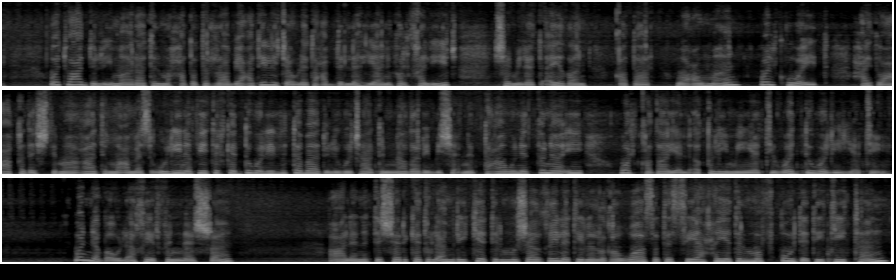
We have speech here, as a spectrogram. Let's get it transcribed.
وتعد الإمارات المحطة الرابعة لجولة عبد اللهيان في الخليج شملت أيضا قطر وعمان والكويت حيث عقد اجتماعات مع مسؤولين في تلك الدول لتبادل وجهات النظر بشأن التعاون الثنائي والقضايا الإقليمية والدولية. والنبأ الأخير في النشرة أعلنت الشركة الأمريكية المشغلة للغواصة السياحية المفقودة تيتان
